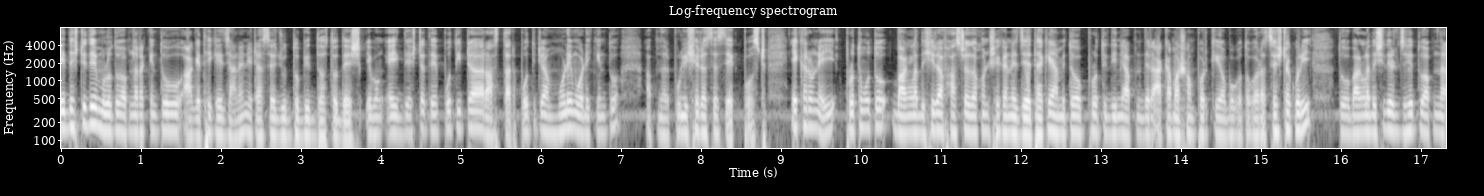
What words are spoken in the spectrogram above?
এই দেশটিতে মূলত আপনারা কিন্তু আগে থেকে জানেন, এটা আছে যুদ্ধ বিধ্বস্ত দেশ এবং এই দেশটাতে প্রতিটা রাস্তার, প্রতিটা মোড়ে মোড়ে কিন্তু আপনার পুলিশের আছে চেকপোস্ট এ কারণেই প্রথমত বাংলাদেশিরা ফার্স্টে যখন সেখানে যেয়ে থাকে, আমি তো প্রতিদিনই আপনাদের আকামা সম্পর্কে অবগত করার চেষ্টা করি। তো বাংলাদেশিদের যেহেতু আপনার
